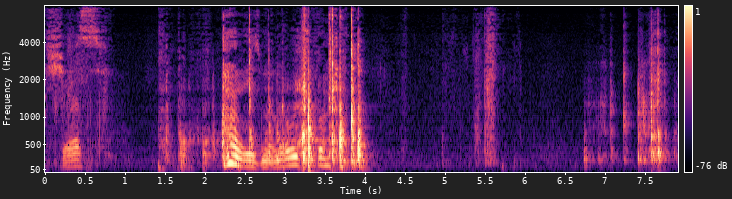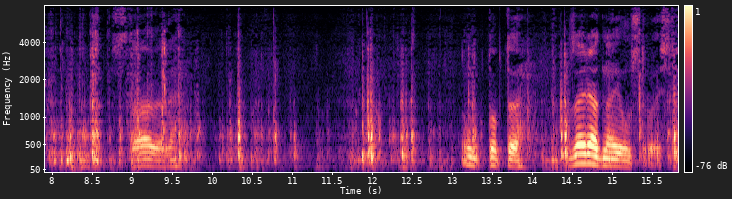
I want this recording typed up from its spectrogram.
Сейчас візьмемо ручку. Ставили. Ну, тобто зарядне устройство.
